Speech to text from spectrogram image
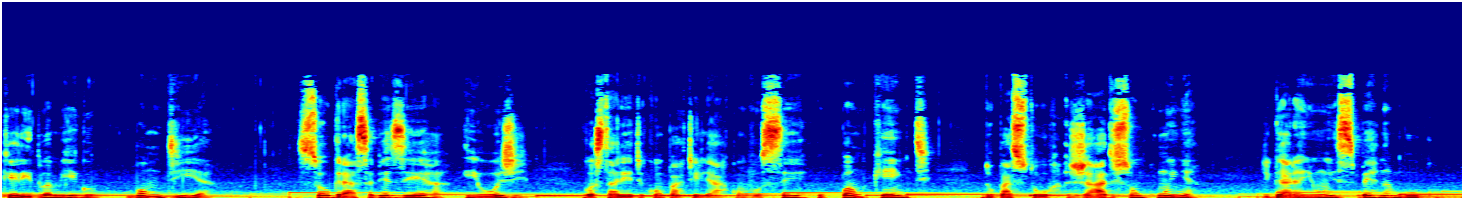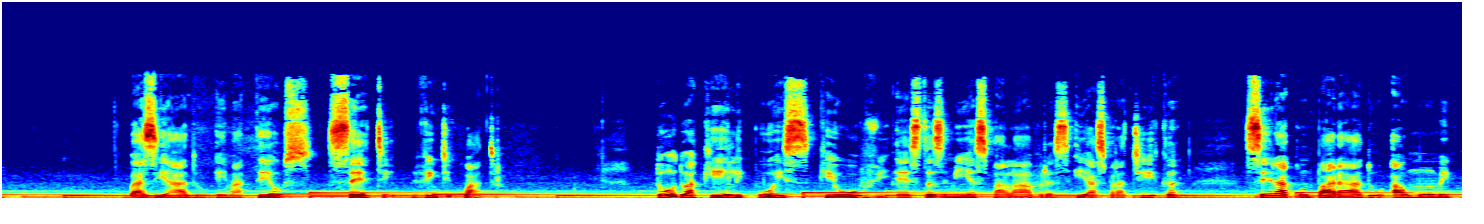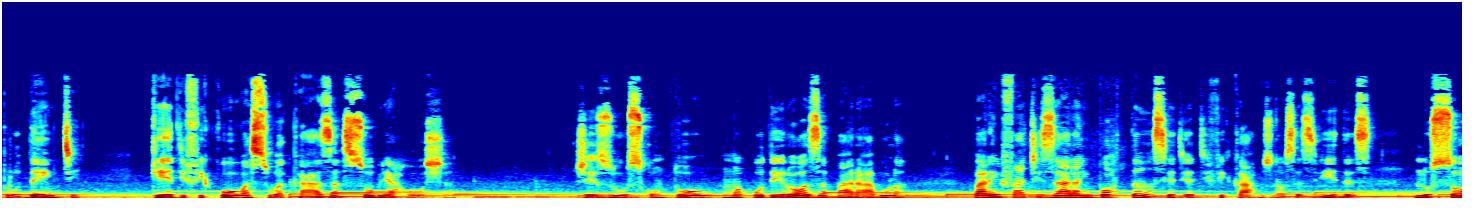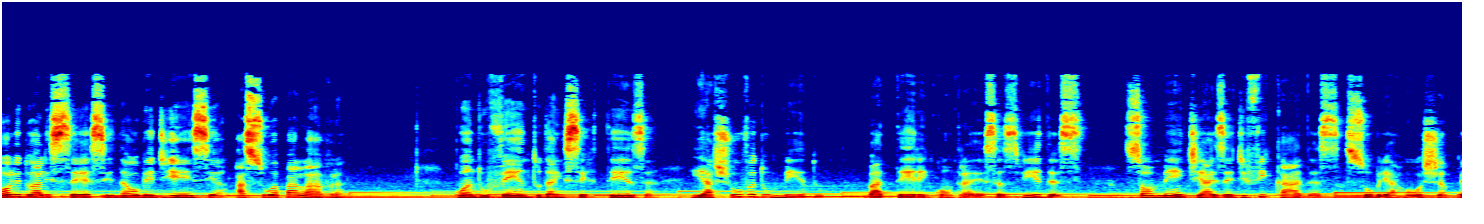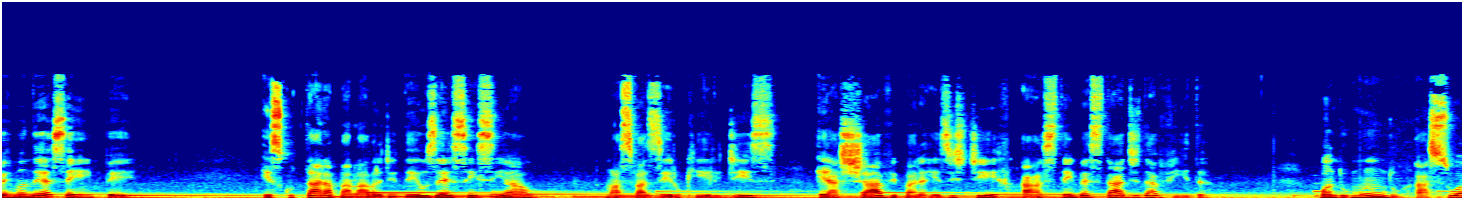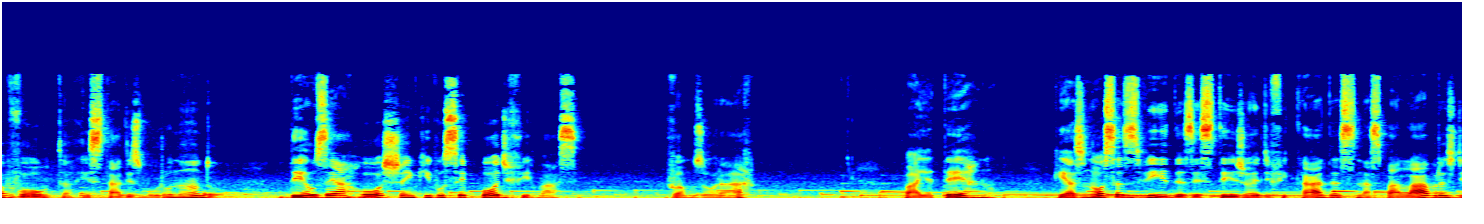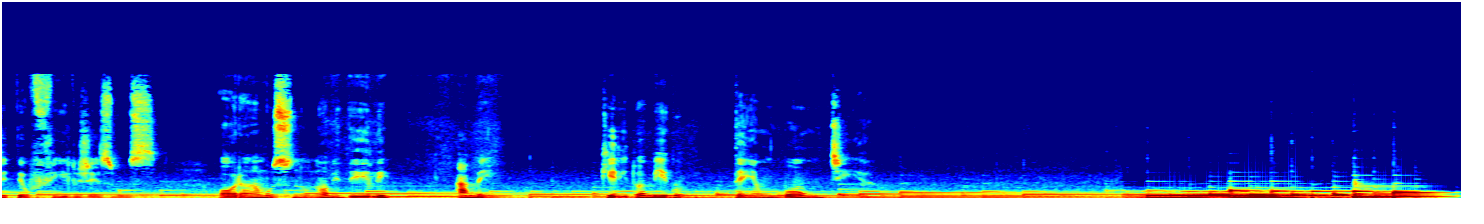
Querido amigo, bom dia. Sou Graça Bezerra e hoje gostaria de compartilhar com você o pão quente do pastor Jadson Cunha, de Garanhuns, Pernambuco, baseado em Mateus 7, 24. Todo aquele, pois, que ouve estas minhas palavras e as pratica, será comparado a um homem prudente que edificou a sua casa sobre a rocha. Jesus contou uma poderosa parábola para enfatizar a importância de edificarmos nossas vidas no sólido alicerce da obediência à Sua palavra. Quando o vento da incerteza e a chuva do medo baterem contra essas vidas, Somente as edificadas sobre a rocha permanecem em pé. Escutar a palavra de Deus é essencial, mas fazer o que ele diz é a chave para resistir às tempestades da vida. Quando o mundo à sua volta está desmoronando, Deus é a rocha em que você pode firmar-se. Vamos orar? Pai eterno, que as nossas vidas estejam edificadas nas palavras de teu Filho Jesus. Oramos no nome dele. Amém. Querido amigo, tenha um bom dia.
